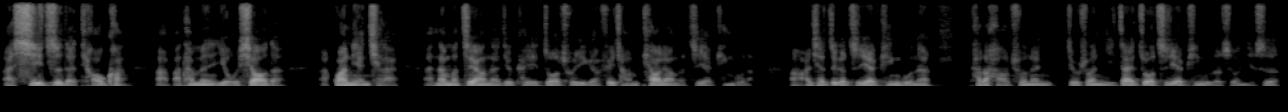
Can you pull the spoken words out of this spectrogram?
啊细致的条款啊，把它们有效的啊关联起来啊，那么这样呢就可以做出一个非常漂亮的职业评估了啊，而且这个职业评估呢，它的好处呢，就是说你在做职业评估的时候，你是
